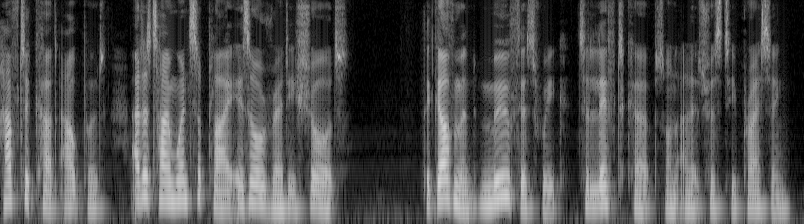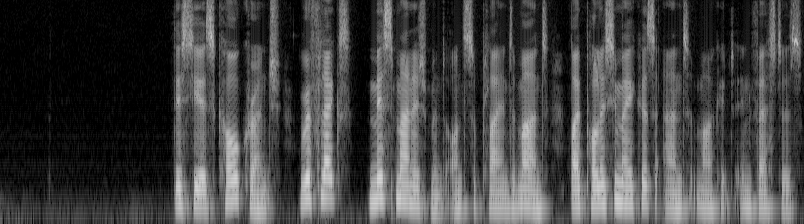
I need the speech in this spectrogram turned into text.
have to cut output at a time when supply is already short. The government moved this week to lift curbs on electricity pricing. This year's coal crunch reflects mismanagement on supply and demand by policymakers and market investors,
